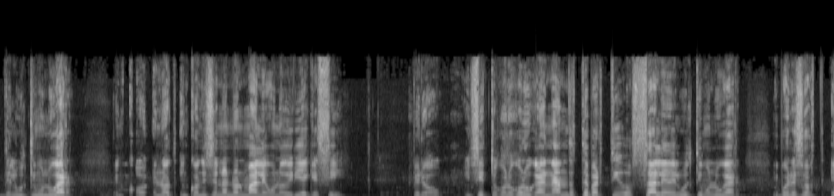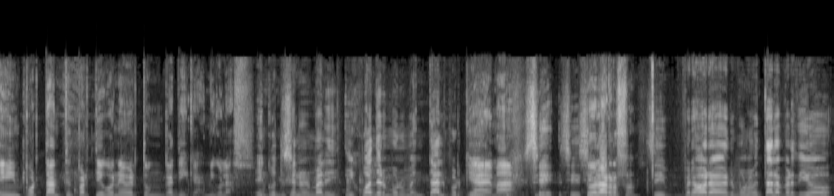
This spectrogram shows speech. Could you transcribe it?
del, último lugar. En condiciones normales uno diría que sí. Pero, insisto, Colo Colo ganando este partido sale del último lugar y por eso es importante el partido con Everton Gatica, Nicolás. En condiciones normales y jugando en Monumental, porque. Y además, sí, sí, sí. toda la razón. Sí, pero ahora el Monumental ha perdido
